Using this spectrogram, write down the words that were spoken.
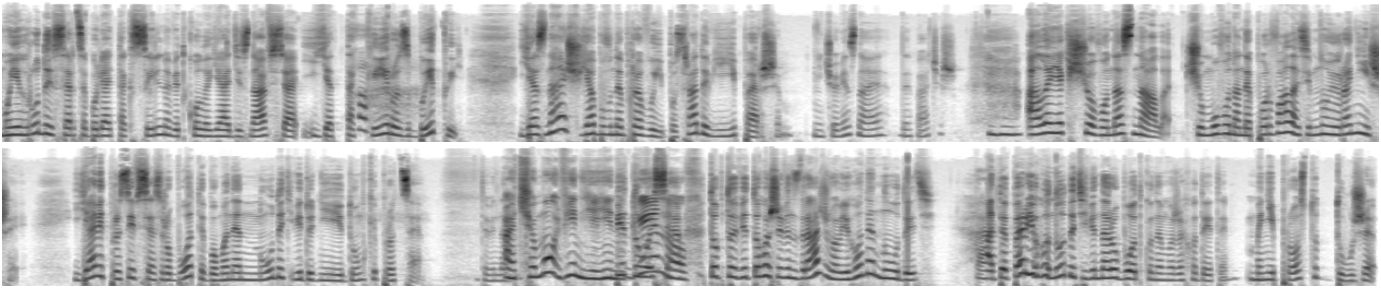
Мої груди і серце болять так сильно, відколи я дізнався, і я такий розбитий. Я знаю, що я був неправий, бо зрадив її першим. Нічого він знає, де бачиш. Але якщо вона знала, чому вона не порвала зі мною раніше, я відпросився з роботи, бо мене нудить від однієї думки про це. То він А чому він її не Підося. кинув? Тобто від того, що він зраджував, його не нудить. Так. А тепер його нудить і він на роботку не може ходити. Мені просто дуже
